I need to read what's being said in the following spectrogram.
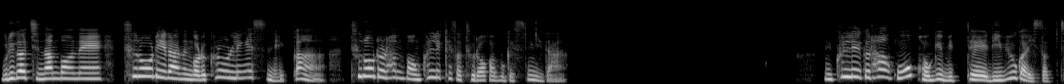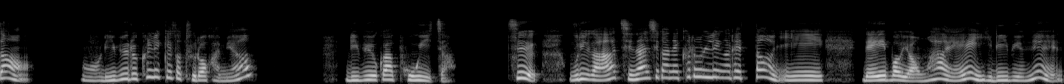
우리가 지난번에 트롤이라는 거를 크롤링 했으니까 트롤을 한번 클릭해서 들어가 보겠습니다. 음 클릭을 하고 거기 밑에 리뷰가 있었죠? 어 리뷰를 클릭해서 들어가면 리뷰가 보이죠. 즉 우리가 지난 시간에 크롤링을 했던 이 네이버 영화의 이 리뷰는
